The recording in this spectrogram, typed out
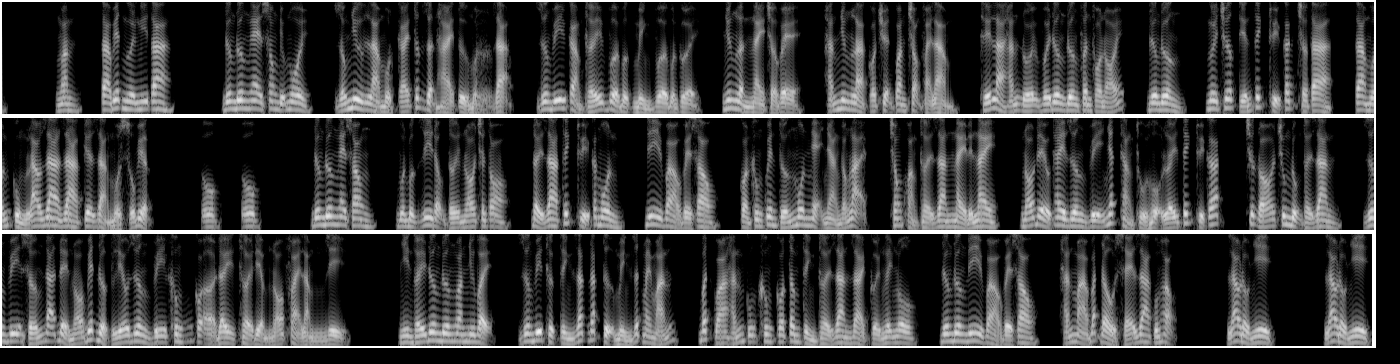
ngoan, ta biết ngươi nghĩ ta. Đương đương nghe xong đĩu môi, giống như là một cái tức giận hài từ một dạng dương vĩ cảm thấy vừa bực mình vừa buồn cười, nhưng lần này trở về, hắn nhưng là có chuyện quan trọng phải làm, thế là hắn đối với đương đương phân phó nói, đương đương, ngươi trước tiến tích thủy cắt chờ ta ta muốn cùng lao ra ra kia giảng một số việc. Ô ô. Đương đương nghe xong, buồn bực di động tới nó chân to, đẩy ra tích thủy các môn, đi vào về sau, còn không quên tướng môn nhẹ nhàng đóng lại, trong khoảng thời gian này đến nay, nó đều thay dương vĩ nhất thẳng thủ hộ lấy tích thủy cát trước đó trung đụng thời gian, dương vĩ sớm đã để nó biết được liễu dương vĩ không có ở đây thời điểm nó phải làm gì. Nhìn thấy đương đương ngoan như vậy dương vĩ thực tình giác đắc tự mình rất may mắn, bất quá hắn cũng không có tâm tình thời gian dài cười ngây ngô, đương đương đi vào về sau, hắn mà bắt đầu xé ra cuống họng. Lao đầu nhi, lao đầu nhi.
